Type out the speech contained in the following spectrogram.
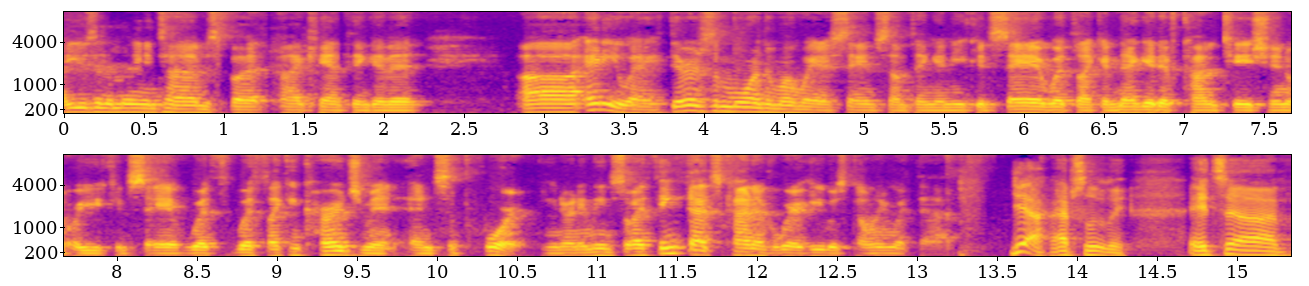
I use it a million times, but I can't think of it. Uh, anyway, there's more than one way of saying something, and you could say it with like a negative connotation, or you can say it with with like encouragement and support. You know what I mean? So I think that's kind of where he was going with that. Yeah, absolutely. It's uh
